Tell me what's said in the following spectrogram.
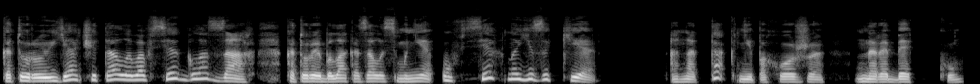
которую я читала во всех глазах, которая была, казалось мне, у всех на языке. Она так не похожа на Ребекку.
